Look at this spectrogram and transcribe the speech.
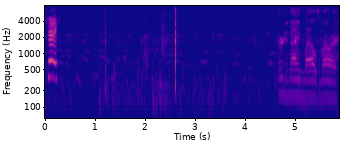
Okay. 39 miles an hour.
